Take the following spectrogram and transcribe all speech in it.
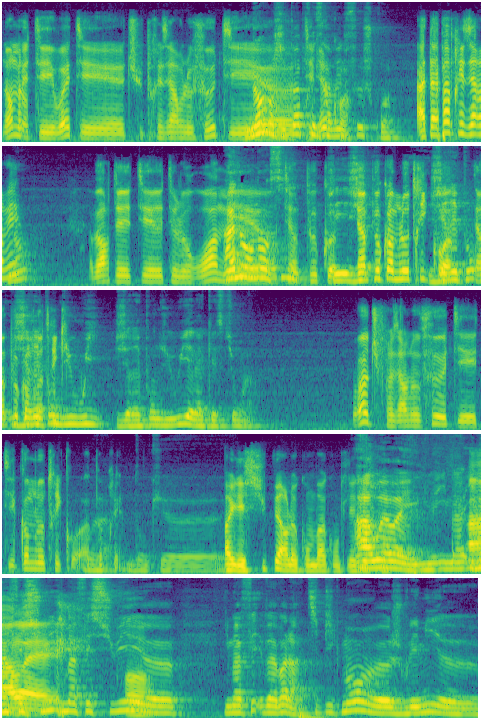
Non, mais t'es. Ouais, t'es. Tu préserves le feu, t'es. non, euh, j'ai pas bien, préservé quoi. le feu, je crois. Ah, t'as pas préservé? Non Alors t'es t'es- t'es le roi, mais Ah non, non, euh, si. t'es un peu comme J'ai- t'es un peu comme l'autrique J'ai quoi. répon- T'es un peu j'ai comme l'autrique. répondu oui. J'ai répondu oui à la question là. Ouais, tu préserves le feu, t'es t'es comme l'autrique quoi, à peu près. Donc. euh, Ah, il est super le combat contre les Ah deux ouais ouais, il, il m'a il Ah m'a fait ouais. suer, il m'a fait suer, Oh. euh, il m'a fait, bah voilà, typiquement, euh, je vous l'ai mis. euh,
